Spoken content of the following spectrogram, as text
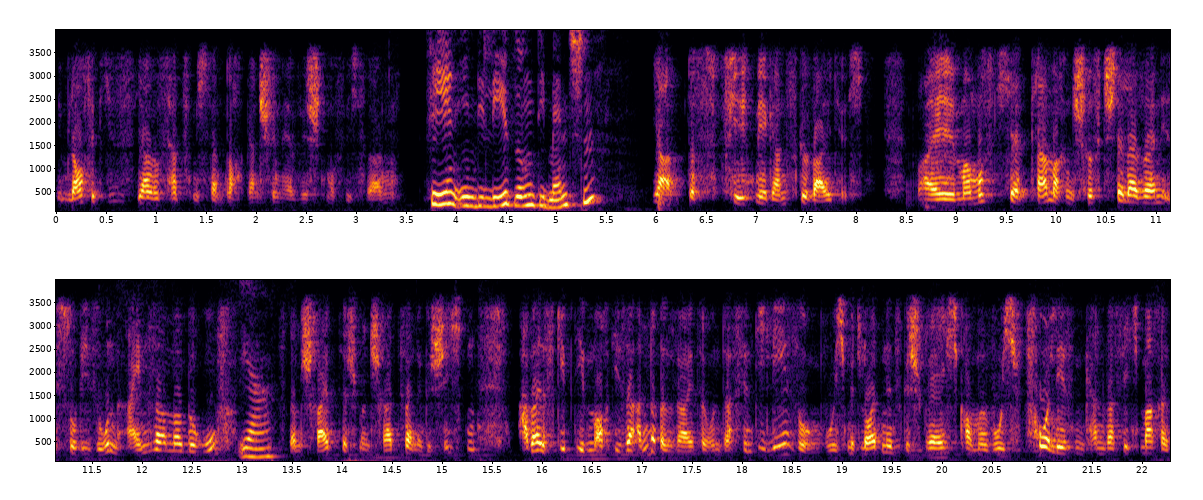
im Laufe dieses Jahres hat es mich dann doch ganz schön erwischt, muss ich sagen. Fehlen Ihnen die Lesungen, die Menschen? Ja, das fehlt mir ganz gewaltig. Weil man muss sich ja klar machen, Schriftsteller sein ist sowieso ein einsamer Beruf. Ja. Man ist am Schreibtisch, man schreibt seine Geschichten. Aber es gibt eben auch diese andere Seite und das sind die Lesungen, wo ich mit Leuten ins Gespräch komme, wo ich vorlesen kann, was ich mache,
